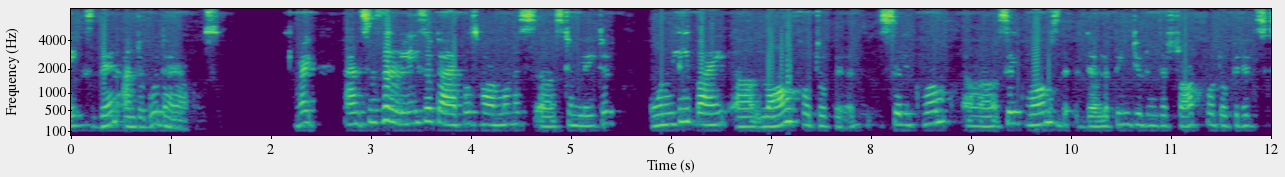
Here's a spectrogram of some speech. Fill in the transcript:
eggs then undergo diapause. Right, and since the release of diapause hormone is uh, stimulated only by uh, long photoperiod, silkworm, uh, silkworms developing during the short photoperiods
